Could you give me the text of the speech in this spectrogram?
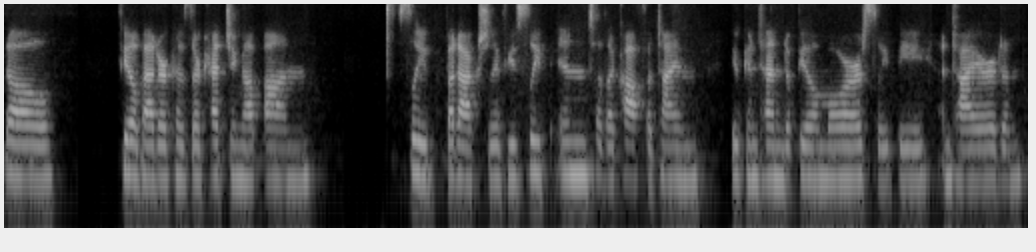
they'll feel better because they're catching up on sleep, but actually, if you sleep into the kapha time, you can tend to feel more sleepy and tired. And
